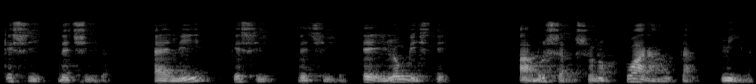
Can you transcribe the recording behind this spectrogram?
che si decide, è lì che si decide. E i lobbisti a Bruxelles sono 40.000.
